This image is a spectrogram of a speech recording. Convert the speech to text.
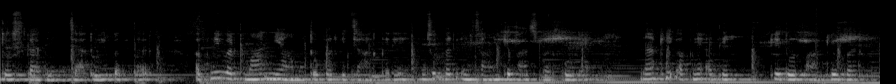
दूसरा दिन जादुई पत्थर अपनी वर्तमान नियामतों पर विचार करें, जो हर इंसान के पास भरपूर है। न कि अपने अतीत के दुर्भाग्यों पर,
